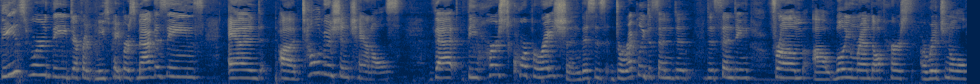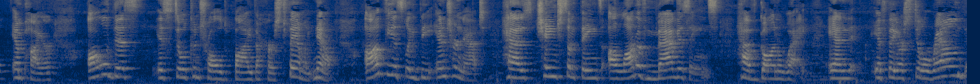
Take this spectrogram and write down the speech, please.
these were the different newspapers magazines and uh, television channels that the Hearst Corporation, this is directly descended, descending from uh, William Randolph Hearst's original empire, all of this is still controlled by the Hearst family. Now, obviously, the internet has changed some things. A lot of magazines have gone away. And if they are still around,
